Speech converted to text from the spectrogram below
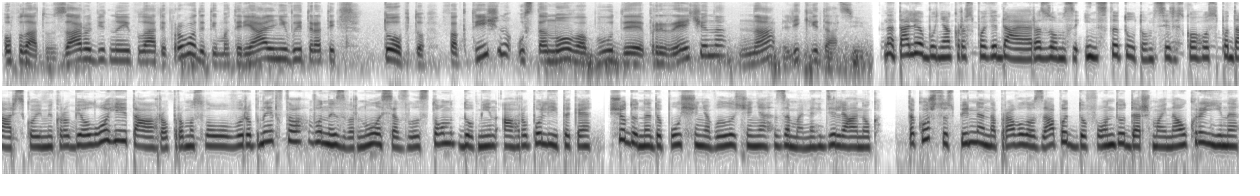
оплату заробітної плати, проводити матеріальні витрати. Тобто, фактично, установа буде приречена на ліквідацію. Наталія Буняк розповідає, разом з інститутом сільськогосподарської мікробіології та агропромислового виробництва вони звернулися з листом до Мінагрополітики щодо недопущення вилучення земельних ділянок. Також Суспільне направило запит до фонду Держмайна України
